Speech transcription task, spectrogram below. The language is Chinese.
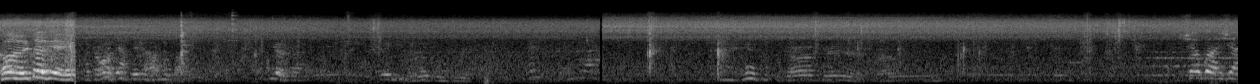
呃，这边。小管家。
